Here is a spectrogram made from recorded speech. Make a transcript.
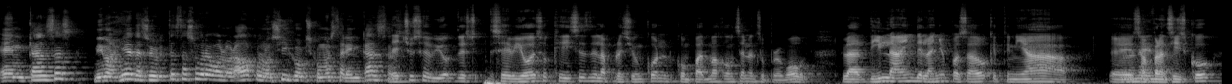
en Kansas, imagínate, si ahorita está sobrevalorado con los Seahawks, ¿cómo estaría en Kansas? De hecho, se vio, de- se vio eso que dices de la presión con, con Pat Mahomes en el Super Bowl. La D-line del año pasado que tenía eh, San. Francisco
